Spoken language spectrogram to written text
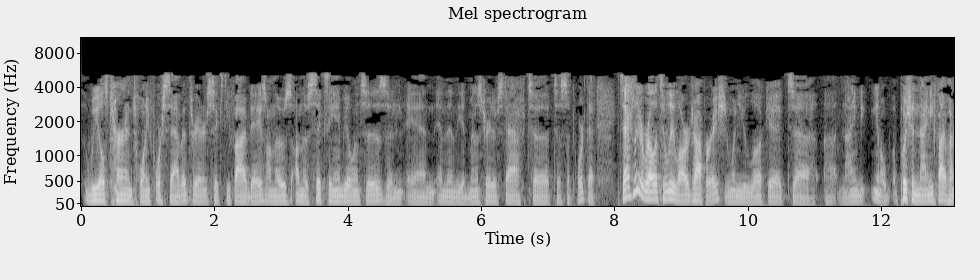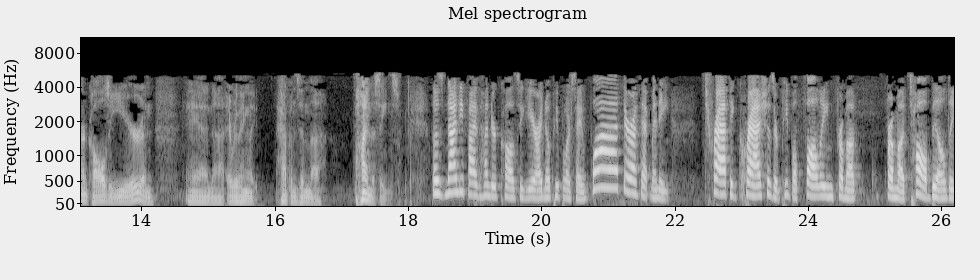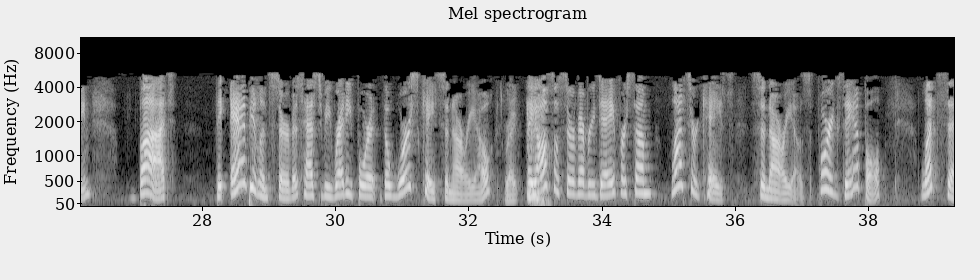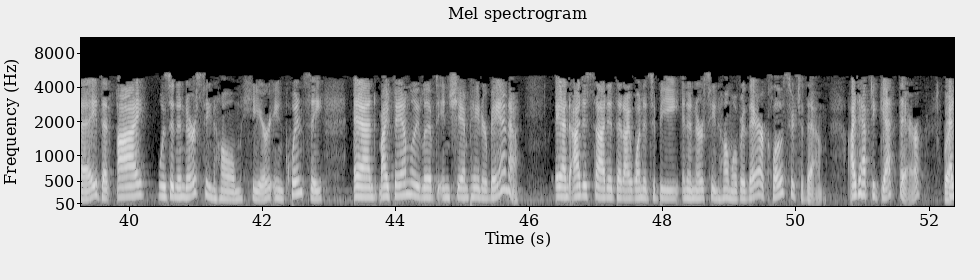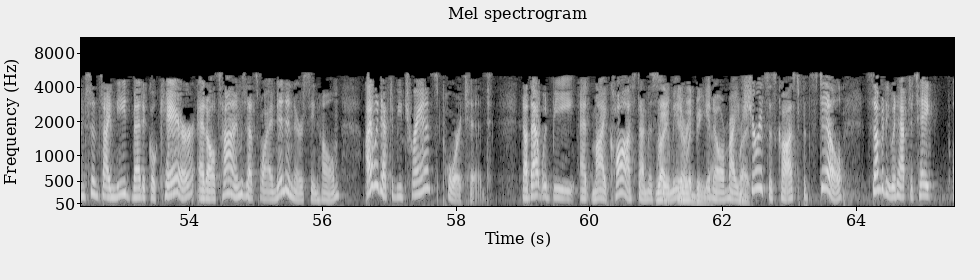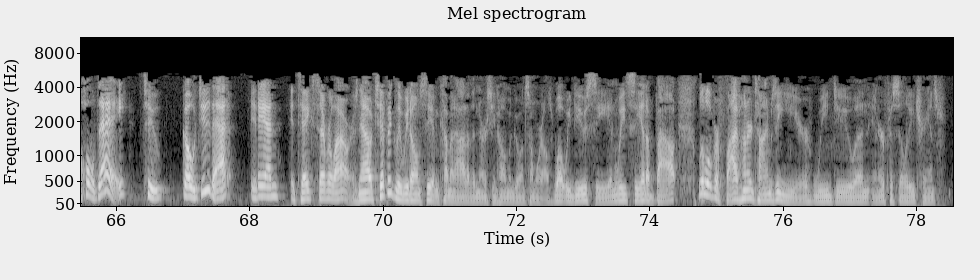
wheels turning 24/7, 365 days on those on those six ambulances, and and and then the administrative staff to to support that. It's actually a relatively large operation when you look at uh, uh, 90, you know, pushing 9,500 calls a year, and and uh, everything that happens in the behind the scenes. Those 9,500 calls a year, I know people are saying, what? There aren't that many traffic crashes or people falling from a, from a tall building. But the ambulance service has to be ready for the worst case scenario. Right. They also serve every day for some lesser case scenarios. For example, let's say that I was in a nursing home here in Quincy and my family lived in Champaign Urbana and I decided that I wanted to be in a nursing home over there closer to them. I'd have to get there. Right. And since I need medical care at all times, that's why I'm in a nursing home, I would have to be transported. Now that would be at my cost, I'm assuming, it or would be, you yeah. know, or my Right. insurance's cost, but still somebody would have to take a whole day to go do that. It- and It takes several hours. Now, typically, we don't see them coming out of the nursing home and going somewhere else. What we do see, and we see it about a little over 500 times a year, we do an interfacility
